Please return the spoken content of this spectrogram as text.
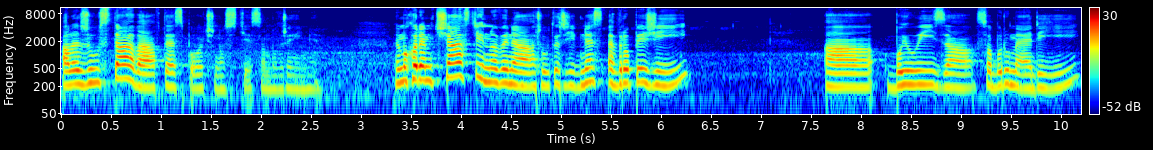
ale zůstává v té společnosti samozřejmě. Mimochodem, část těch novinářů, kteří dnes v Evropě žijí a bojují za svobodu médií,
